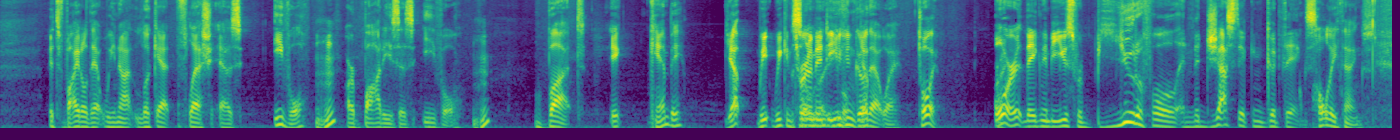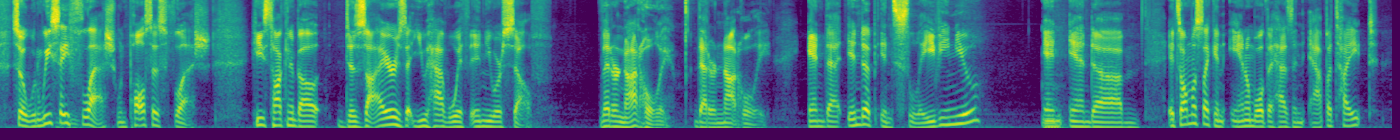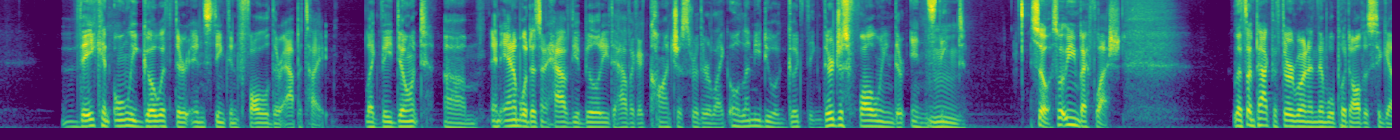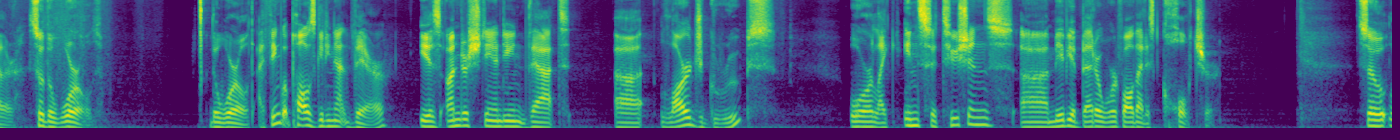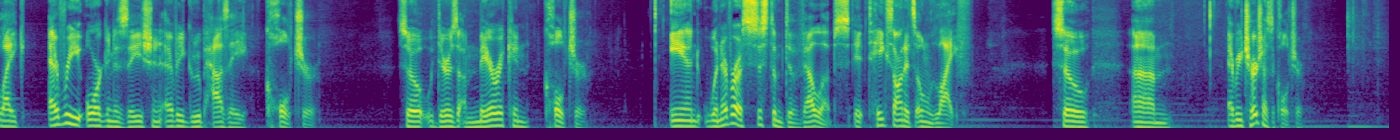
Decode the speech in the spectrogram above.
it's vital that we not look at flesh as evil, mm-hmm. our bodies as evil, mm-hmm. but it can be. Yep, we, we can turn So them into you evil. can go Yep. that way. totally, or they can be used for beautiful and majestic and good things. Holy things. So when we say flesh, when Paul says flesh, he's talking about desires that you have within yourself that are not holy. that are not holy and that end up enslaving you and and um, it's almost like an animal that has an appetite they can only go with their instinct and follow their appetite like they don't um, an animal doesn't have the ability to have like a conscious where they're like oh let me do a good thing. They're just following their instinct. So so what do you mean by flesh? Let's unpack the third one and then we'll put all this together. So the world. The world. I think what Paul's getting at there is understanding that uh, large groups or like institutions, uh, maybe a better word for all that is culture. So, like every organization, every group has a culture. So, there's American culture. And whenever a system develops, it takes on its own life. So, um, every church has a culture.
